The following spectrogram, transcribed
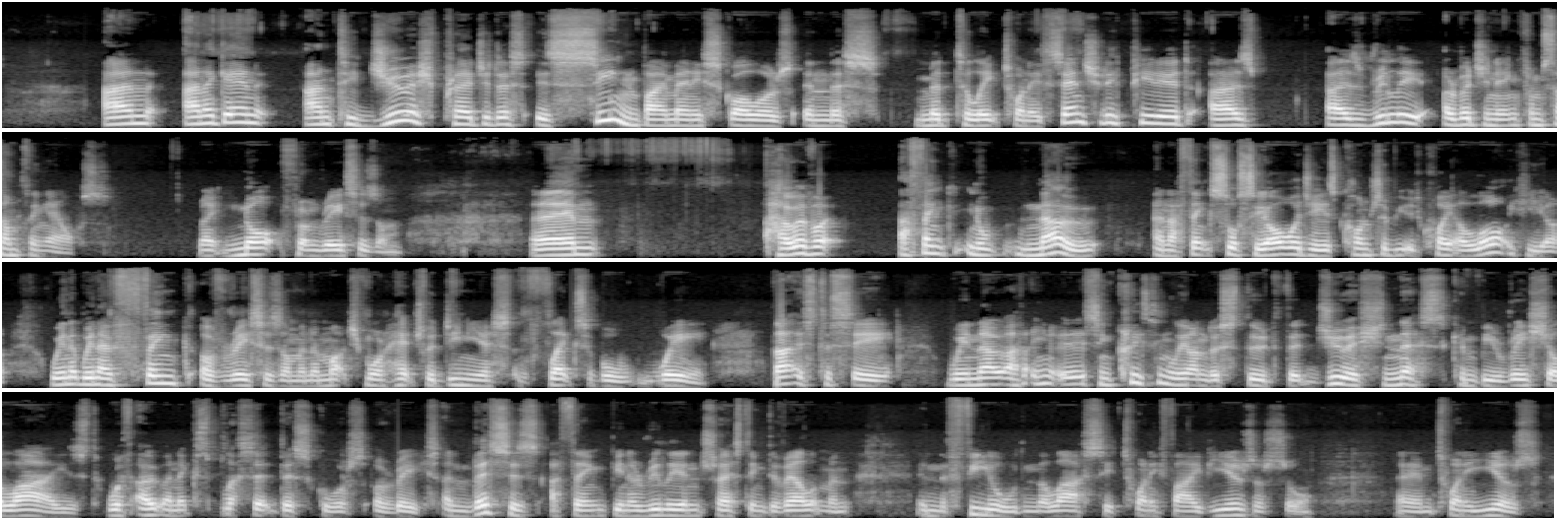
and and again anti-Jewish prejudice is seen by many scholars in this mid to late 20th century period as as really originating from something else, right? Not from racism. Um, however, I think you know now, and I think sociology has contributed quite a lot here. We we now think of racism in a much more heterogeneous and flexible way. That is to say, we now it's increasingly understood that Jewishness can be racialized without an explicit discourse of race, and this has, I think, been a really interesting development in the field in the last say 25 years or so, um, 20 years.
